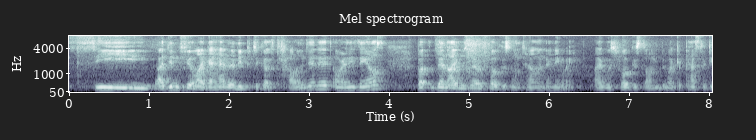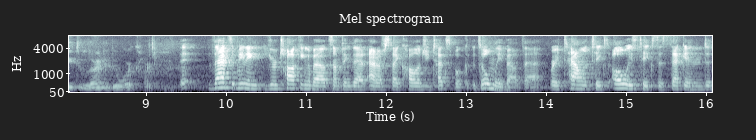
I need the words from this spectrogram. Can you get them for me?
see, I didn't feel like I had any particular talent in it or anything else, but then I was never focused on talent anyway. I was focused on my capacity to learn and to work hard. That's meaning you're talking about something that out of psychology textbook, it's only about that, right? Talent takes always takes a second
